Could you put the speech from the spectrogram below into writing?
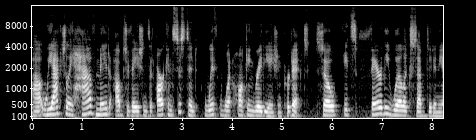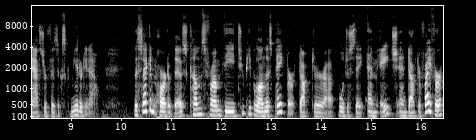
uh, we actually have made observations that are consistent with what Hawking radiation predicts, so it's fairly well accepted in the astrophysics community now. The second part of this comes from the two people on this paper, Dr. Uh, we'll just say MH and Dr. Pfeiffer,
